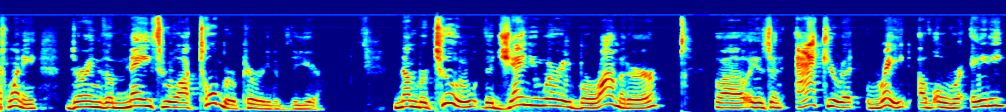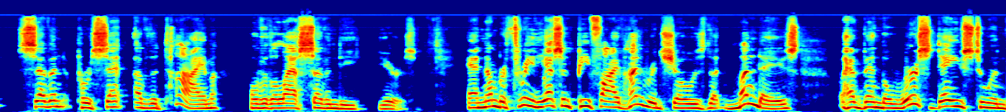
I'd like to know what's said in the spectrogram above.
20 during the May through October period of the year. Number two, the January barometer uh, is an accurate rate of over 80 7% of the time over the last 70 years. And number 3, the S&P 500 shows that Mondays have been the worst days to in,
